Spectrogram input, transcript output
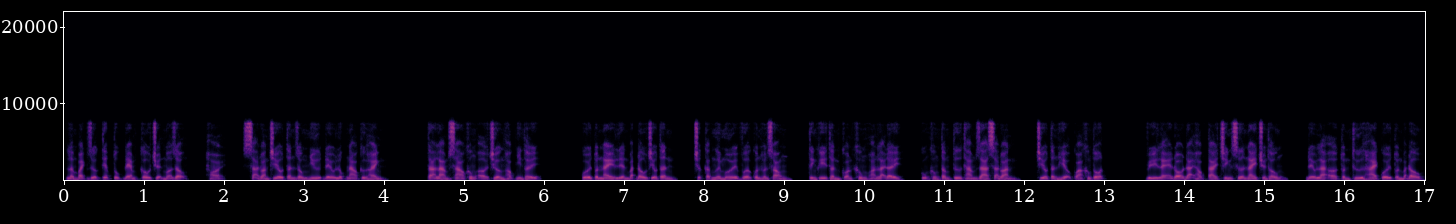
lâm bạch dược tiếp tục đem câu chuyện mở rộng, hỏi, xã đoàn chiêu tân giống như đều lúc nào cử hành? Ta làm sao không ở trường học nhìn thấy? Cuối tuần này liền bắt đầu chiêu tân, trước các ngươi mới vừa quân huấn xong, tinh khí thần còn không hoán lại đây, cũng không tâm tư tham gia xã đoàn, chiêu tân hiệu quả không tốt. Vì lẽ đó đại học tài chính xưa nay truyền thống, đều là ở tuần thứ hai cuối tuần bắt đầu.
